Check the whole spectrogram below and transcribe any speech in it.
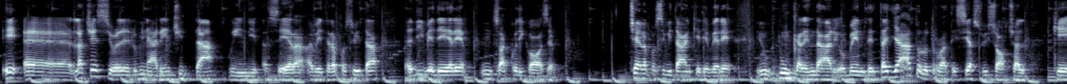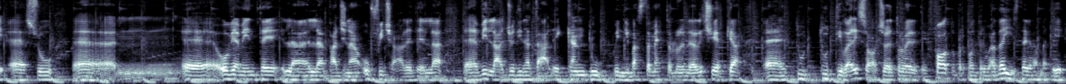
e eh, l'accensione delle luminarie in città, quindi la sera avete la possibilità eh, di vedere un sacco di cose. C'è la possibilità anche di avere un, calendario ben dettagliato, lo trovate sia sui social che eh, su eh, eh, ovviamente la, la, pagina ufficiale del eh, villaggio di Natale Cantù. Quindi basta metterlo nella ricerca eh, tu, tutti i vari social e troverete foto per quanto riguarda Instagram e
